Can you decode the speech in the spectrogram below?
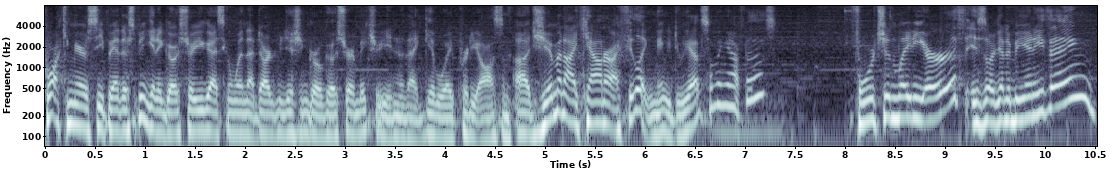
Koa'ki Meiru Sea Panther. Speaking of Ghost Rare, you guys can win that Dark Magician Girl Ghost Rare. Make sure you enter that giveaway. Pretty awesome. Uh, Gemini counter. I feel like maybe, do we have something after this? Fortune Lady Earth. Is there going to be anything?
